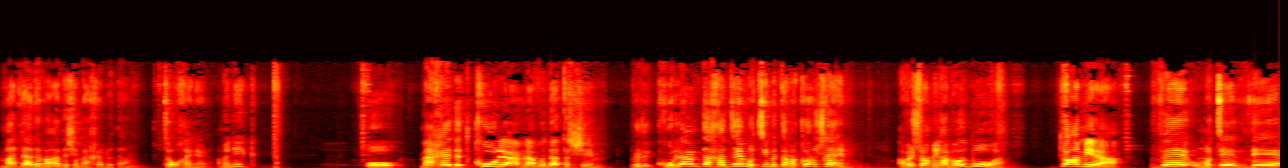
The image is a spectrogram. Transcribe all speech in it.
מה זה הדבר הזה שמאחד אותה? לצורך העניין, המנהיג. הוא מאחד את כולם לעבודת השם, וכולם תחת זה מוצאים את המקום שלהם. אבל יש לו אמירה מאוד ברורה. לא אמירה, והוא מוצא, זה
